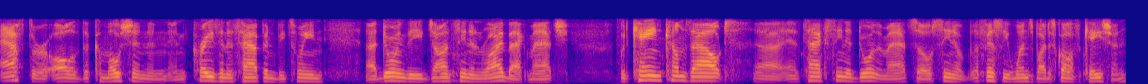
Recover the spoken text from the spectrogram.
after all of the commotion and and craziness happened between uh during the John Cena and Ryback match. But Kane comes out uh, and attacks Cena during the match, so Cena officially wins by disqualification.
